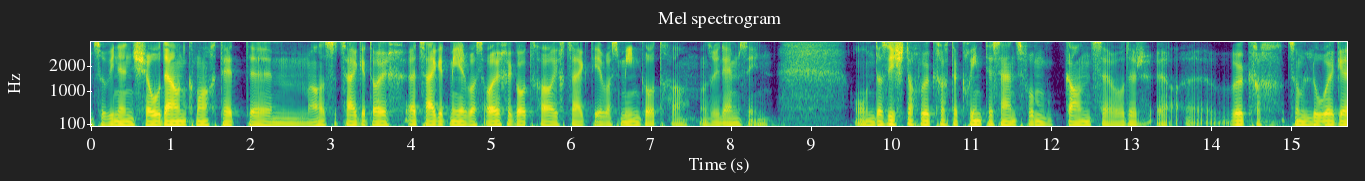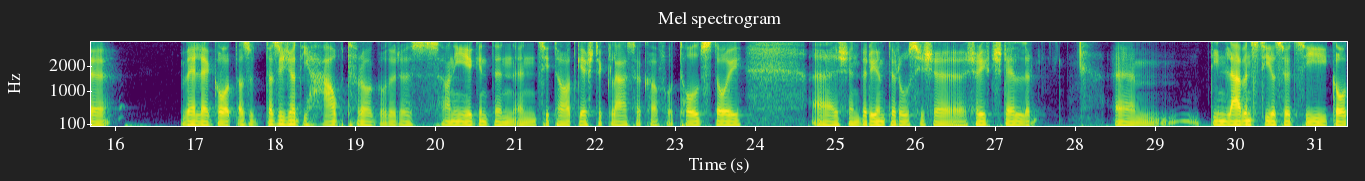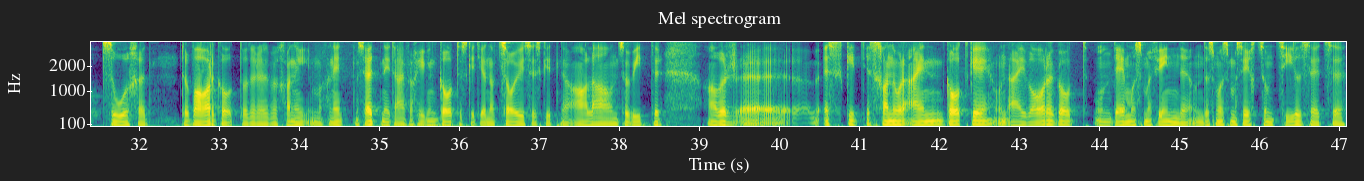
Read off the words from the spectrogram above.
und so wie einen Showdown gemacht hat. Ähm, also zeigt, euch, äh, zeigt mir, was euer Gott kann, ich zeige dir, was mein Gott kann. Also in dem Sinn. Und das ist doch wirklich der Quintessenz vom Ganzen, oder äh, wirklich zum Schauen, welcher Gott, also das ist ja die Hauptfrage, oder? Das habe ich irgendein ein Zitat gestern gelesen von Tolstoi, äh, ist ein berühmter russischer Schriftsteller. Ähm, dein Lebensziel sollte sein, Gott suchen, der wahre Gott, oder? Man, kann nicht, man, kann nicht, man sollte nicht einfach irgendeinen Gott, es gibt ja noch Zeus, es gibt noch Allah und so weiter, aber äh, es, gibt, es kann nur einen Gott geben und einen wahren Gott und den muss man finden und das muss man sich zum Ziel setzen.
